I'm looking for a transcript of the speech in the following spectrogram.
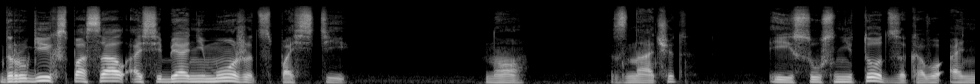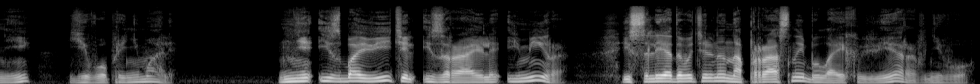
«других спасал, а себя не может спасти». Но, значит, Иисус не тот, за кого они его принимали. Не избавитель Израиля и мира, и, следовательно, напрасной была их вера в него.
